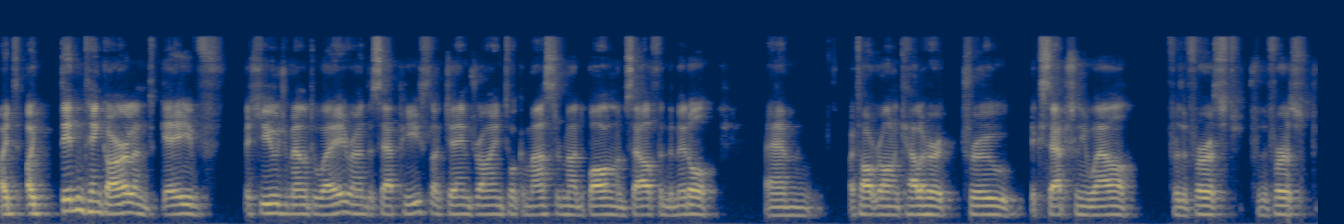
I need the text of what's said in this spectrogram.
I I didn't think Ireland gave a huge amount away around the set piece. Like James Ryan took a massive amount of ball on himself in the middle. Um, I thought Ronan Kelleher threw exceptionally well for the first for the first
